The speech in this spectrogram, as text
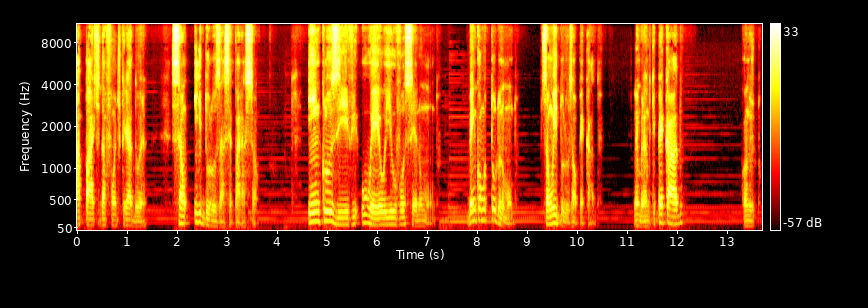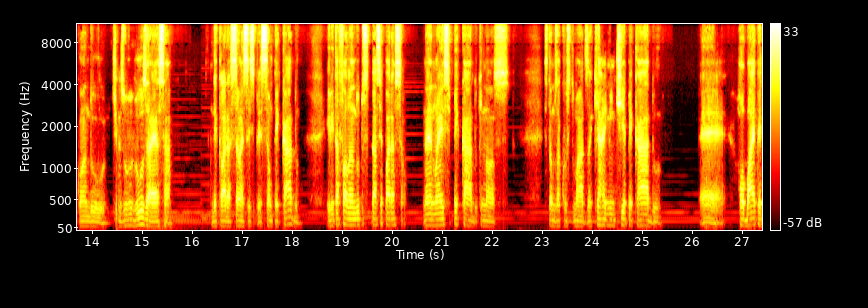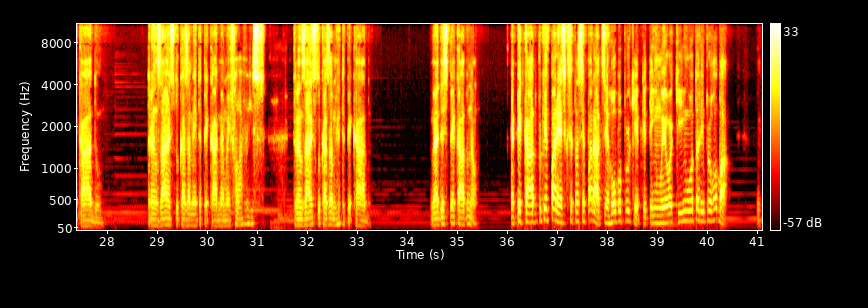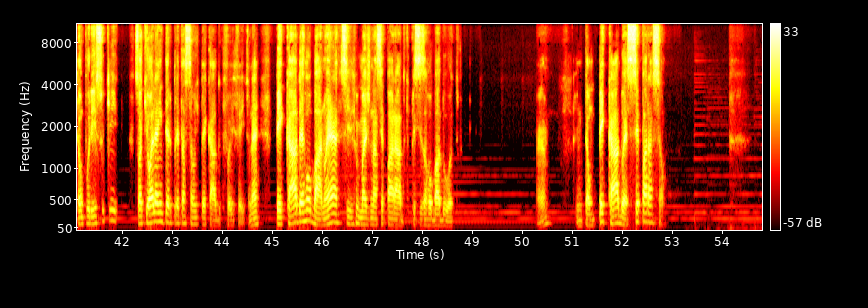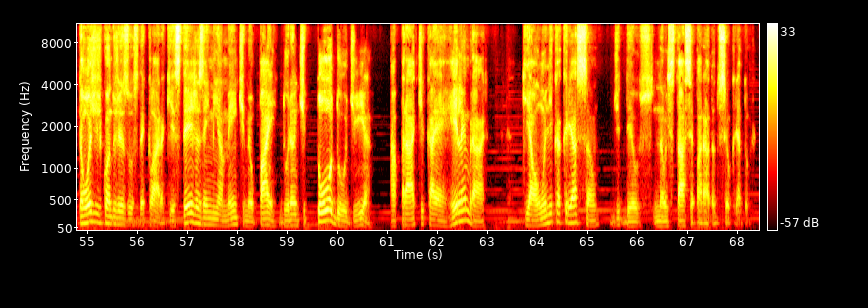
a parte da fonte criadora, são ídolos à separação. Inclusive o eu e o você no mundo. Bem como tudo no mundo. São ídolos ao pecado. Lembrando que pecado, quando, quando Jesus usa essa declaração, essa expressão pecado, ele está falando do, da separação. Né? Não é esse pecado que nós estamos acostumados aqui, ai, mentir é pecado, é, roubar é pecado, transar antes do casamento é pecado. Minha mãe falava isso. Transar antes do casamento é pecado. Não é desse pecado, não. É pecado porque parece que você está separado. Você rouba por quê? Porque tem um eu aqui e um outro ali para roubar. Então, por isso que. Só que olha a interpretação de pecado que foi feito, né? Pecado é roubar, não é se imaginar separado que precisa roubar do outro. É? Então, pecado é separação. Então, hoje, quando Jesus declara que estejas em minha mente, meu Pai, durante todo o dia, a prática é relembrar que a única criação de Deus não está separada do seu Criador.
